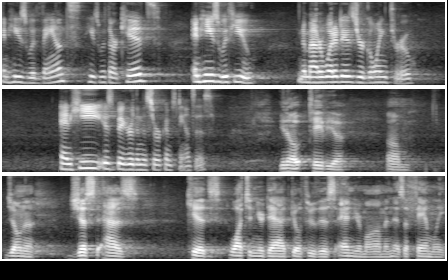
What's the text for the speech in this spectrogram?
and He's with Vance, He's with our kids, and He's with you, no matter what it is you're going through. And He is bigger than the circumstances. You know, Tavia, um, Jonah, just as kids watching your dad go through this and your mom, and as a family,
